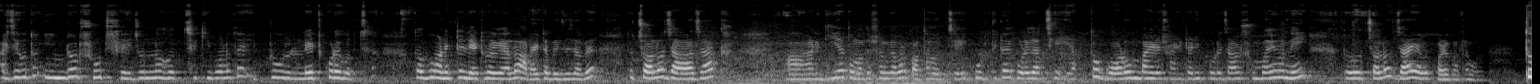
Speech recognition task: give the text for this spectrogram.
আর যেহেতু ইনডোর শ্যুট সেই জন্য হচ্ছে কি বলতো, একটু লেট করে হচ্ছে। তবু অনেকটা লেট হয়ে গেল, আড়াইটা বেজে যাবে। তো চলো যাওয়া যাক। আর গিয়ে তোমাদের সঙ্গে আবার কথা হচ্ছে। এই কুর্তিটাই পরে যাচ্ছি এত গরম বাইরে শাড়ি টাড়ি পরে যাওয়ার সময়ও নেই। তো চলো যাই, আবার পরে কথা বলব। তো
